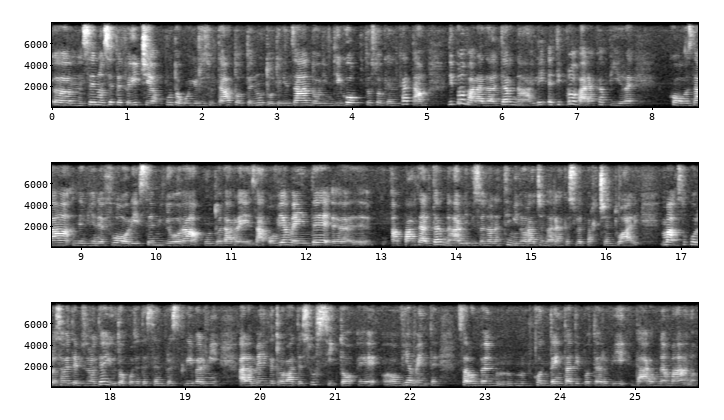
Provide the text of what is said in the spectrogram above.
um, se non siete felici appunto con il risultato ottenuto utilizzando l'indigo piuttosto che il katam, di provare ad alternarli e di provare a capire cosa ne viene fuori, se migliora appunto la resa. Ovviamente eh, a parte alternarli bisogna un attimino ragionare anche sulle percentuali ma su quello se avete bisogno di aiuto potete sempre scrivermi alla mail che trovate sul sito e ovviamente sarò ben mm, contenta di potervi dare una mano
